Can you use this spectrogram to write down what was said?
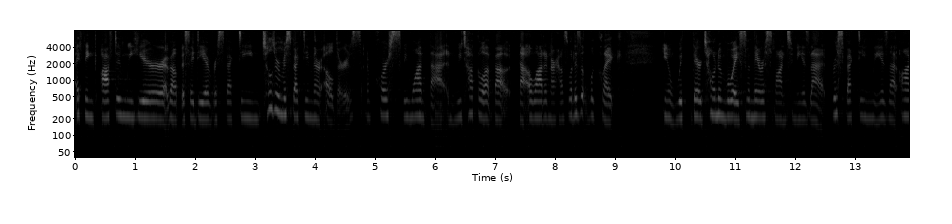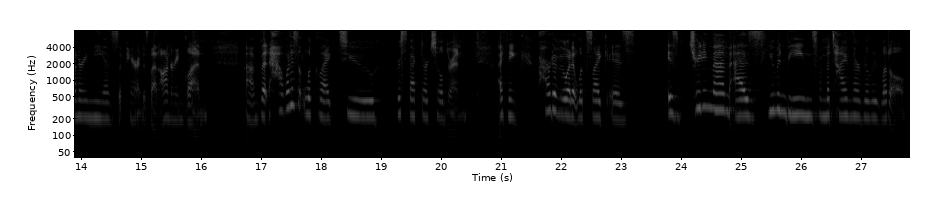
I think often we hear about this idea of respecting children respecting their elders. And of course, we want that. And we talk a lot about that a lot in our house. What does it look like, you know, with their tone of voice when they respond to me? Is that respecting me? Is that honoring me as a parent? Is that honoring Glenn? Um, but how, what does it look like to respect our children? I think part of what it looks like is is treating them as human beings from the time they're really little.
